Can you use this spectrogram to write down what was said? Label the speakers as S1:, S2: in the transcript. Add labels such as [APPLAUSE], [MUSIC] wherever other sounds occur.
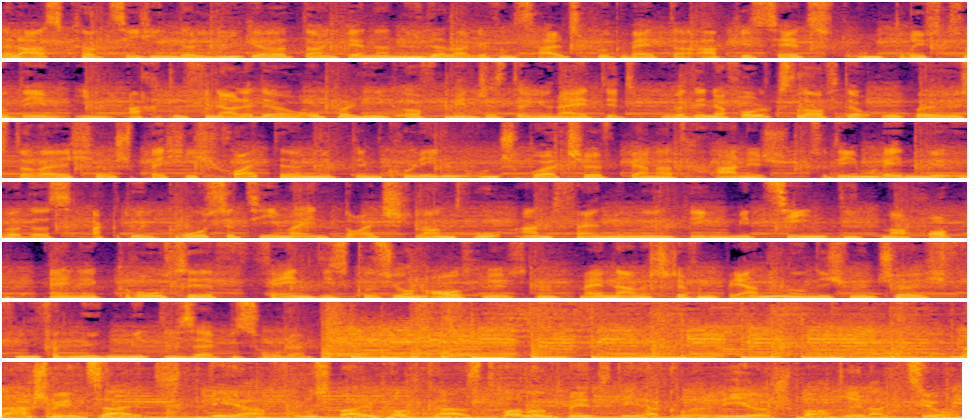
S1: Der LASK hat sich in der Liga dank einer Niederlage von Salzburg weiter abgesetzt und trifft zudem im Achtelfinale der Europa League auf Manchester United. Über den Erfolgslauf der Oberösterreicher spreche ich heute mit dem Kollegen und Sportchef Bernhard Hanisch. Zudem reden wir über das aktuell große Thema in Deutschland, wo Anfeindungen gegen Mäzen Dietmar Hopp eine große Fandiskussion auslösten. Mein Name ist Stefan Berndl und ich wünsche euch viel Vergnügen mit dieser Episode.
S2: Nachspielzeit, der Fußball-Podcast von und mit der Kurier Sportredaktion.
